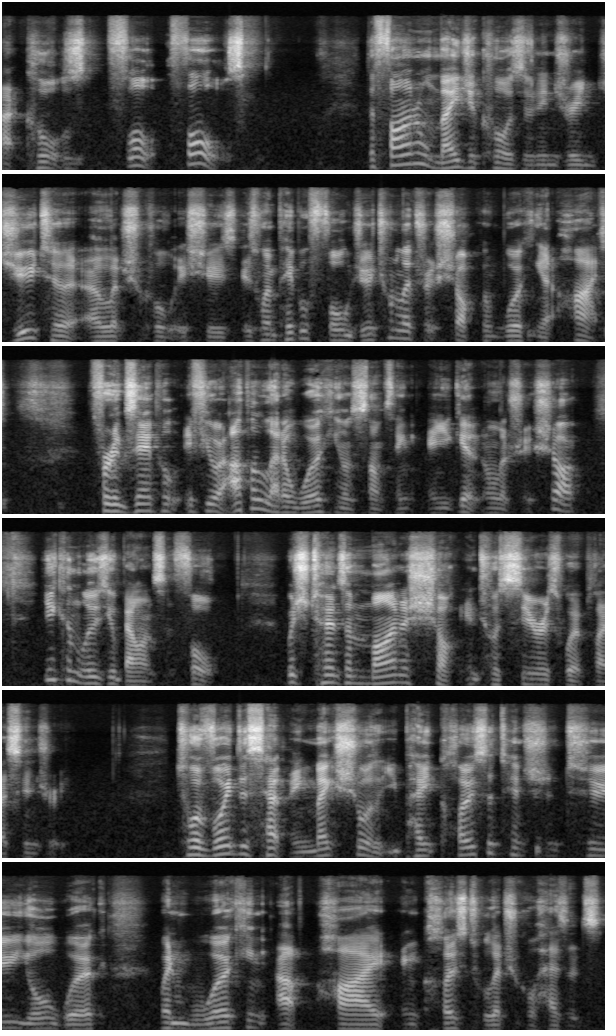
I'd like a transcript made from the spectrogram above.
uh, cause falls. The final major cause of an injury due to electrical issues is when people fall due to an electric shock when working at height. For example, if you are up a ladder working on something and you get an electric shock, you can lose your balance and fall, which turns a minor shock into a serious workplace injury. To avoid this happening, make sure that you pay close attention to your work when working up high and close to electrical hazards.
